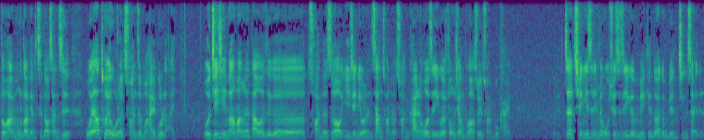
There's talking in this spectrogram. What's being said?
都还梦到两次到三次。我要退伍了，船怎么还不来？我急急忙忙的到了这个船的时候，已经有人上船了，船开了，或者是因为风向不好，所以船不开。在潜意识里面，我确实是一个每天都在跟别人竞赛的人。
